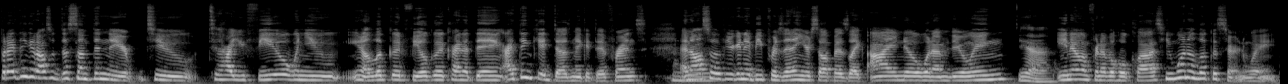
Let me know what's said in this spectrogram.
but i think it also does something to your to to how you feel when you you know look good feel good kind of thing. I think it does make a difference. Mm-hmm. and also if you're going to be presenting yourself as like i know what i'm doing yeah, you know in front of a whole class you want to look a certain way.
